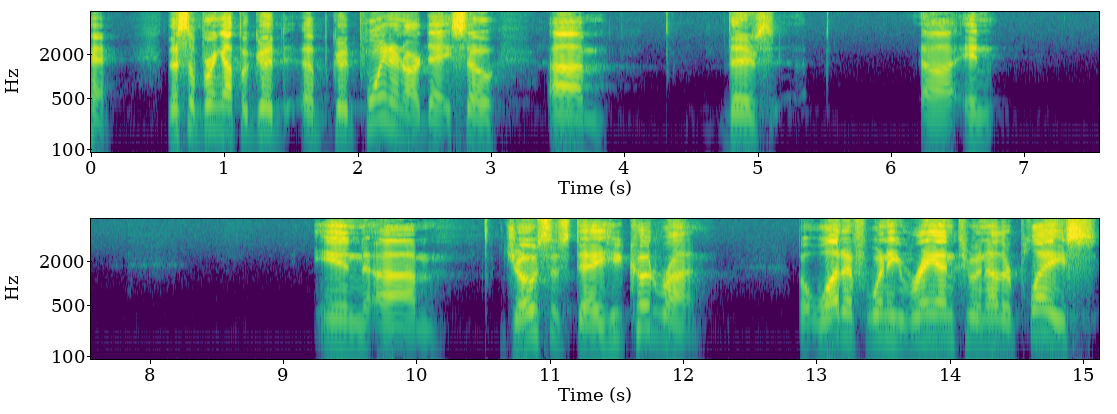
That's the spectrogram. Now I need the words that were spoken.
this will bring up a good, a good point in our day. So um, there's uh, in in um, Joseph's day, he could run. But what if when he ran to another place,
